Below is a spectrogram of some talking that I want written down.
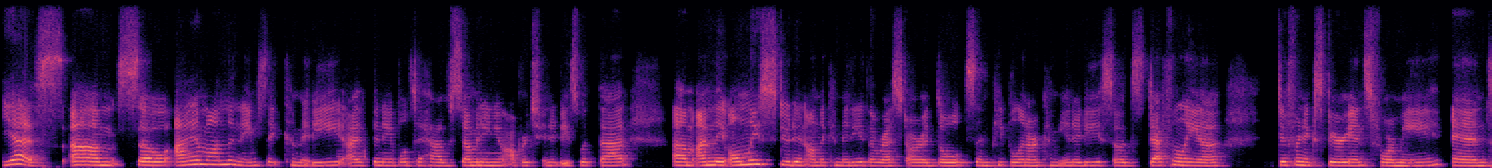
Yes, um, so I am on the namesake committee. I've been able to have so many new opportunities with that. Um, I'm the only student on the committee. The rest are adults and people in our community. So it's definitely a different experience for me. And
